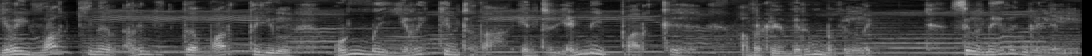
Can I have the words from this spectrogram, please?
இறைவாக்கினர் அறிவித்த வார்த்தையில் உண்மை இறைக்கின்றதா என்று எண்ணி பார்க்க அவர்கள் விரும்பவில்லை. சில நேரங்களில்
